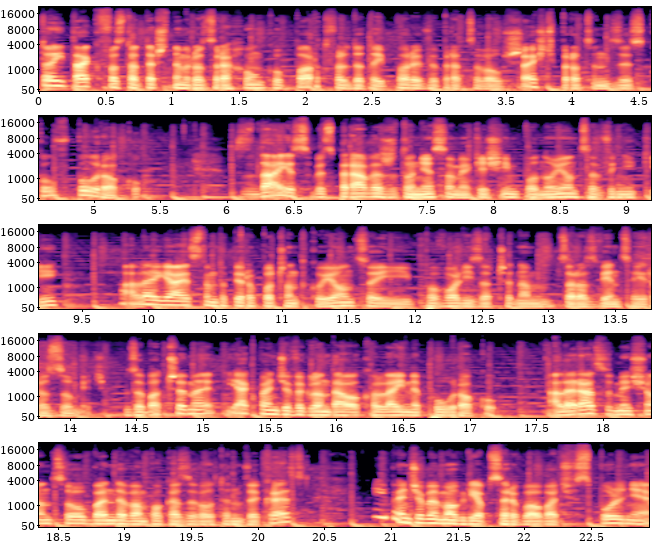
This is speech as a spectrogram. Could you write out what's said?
to i tak w ostatecznym rozrachunku portfel do tej pory wypracował 6% zysku w pół roku. Zdaję sobie sprawę, że to nie są jakieś imponujące wyniki, ale ja jestem dopiero początkujący i powoli zaczynam coraz więcej rozumieć. Zobaczymy, jak będzie wyglądało kolejne pół roku. Ale raz w miesiącu będę Wam pokazywał ten wykres i będziemy mogli obserwować wspólnie,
